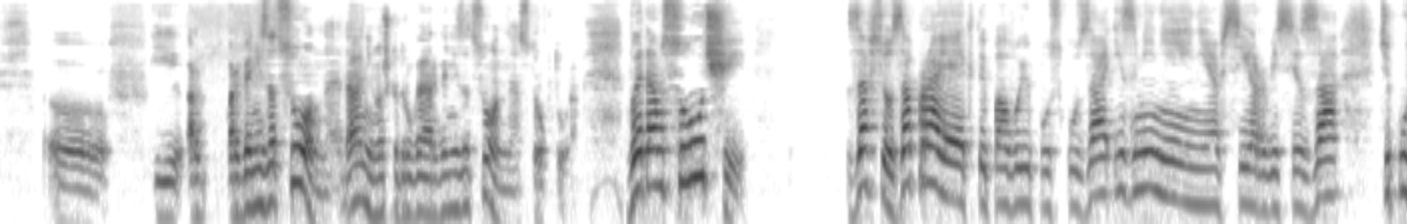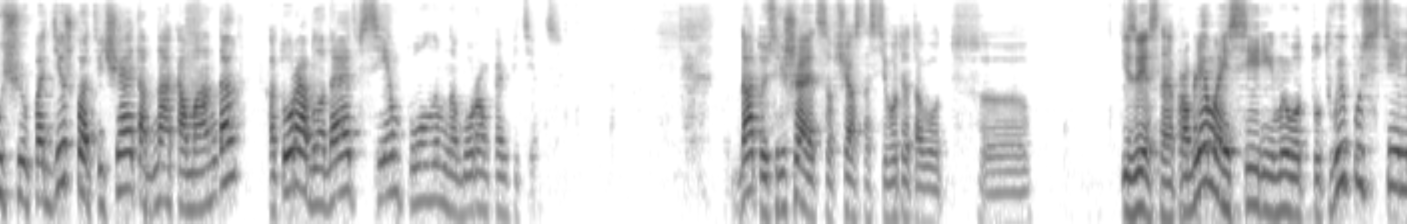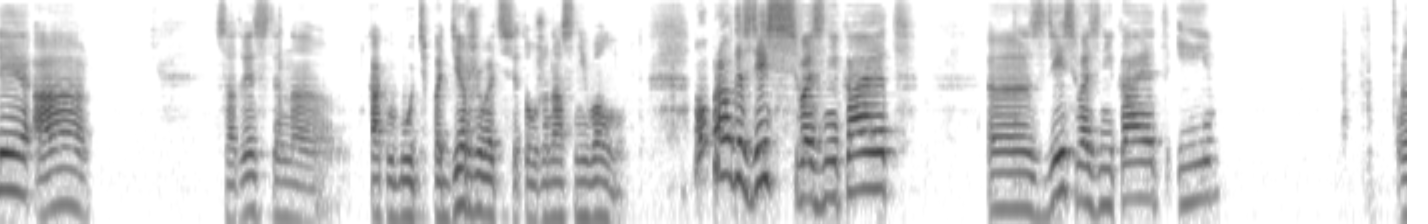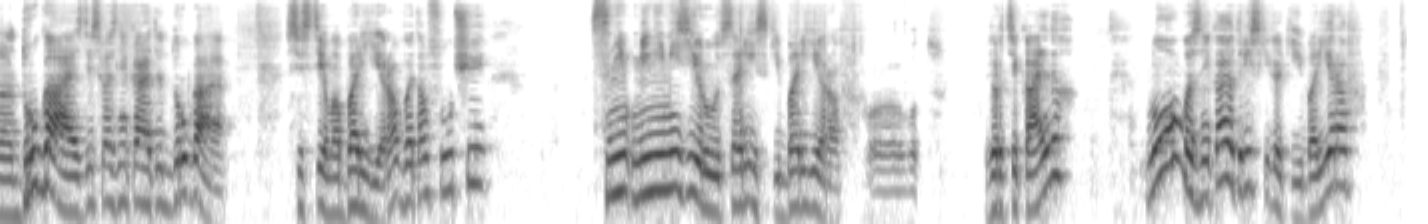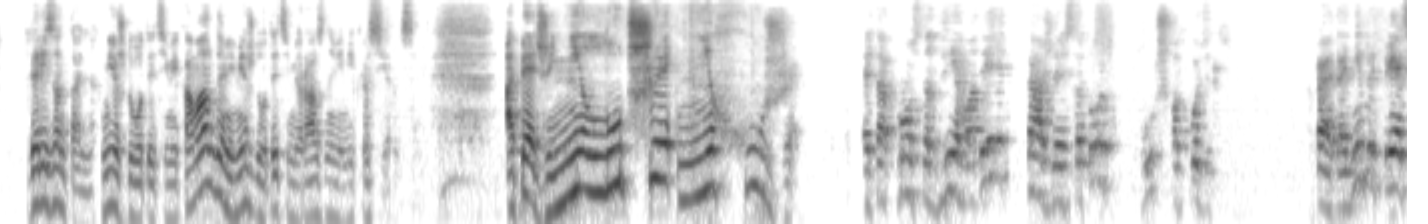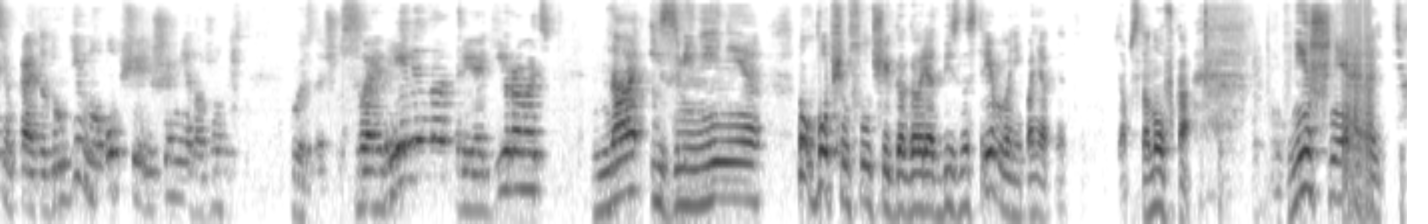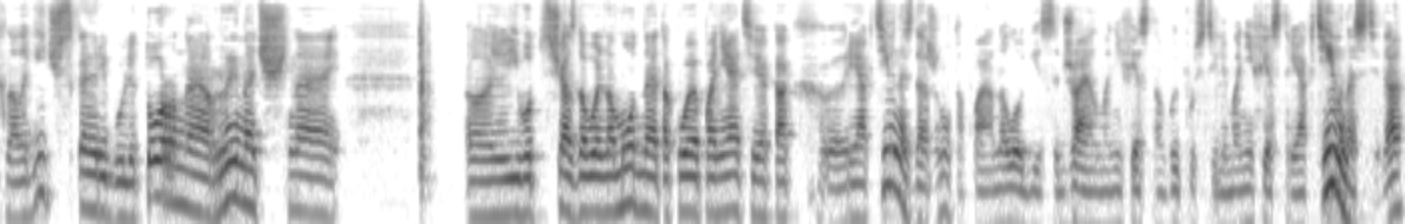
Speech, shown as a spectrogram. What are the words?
э, и организационная, да, немножко другая организационная структура. В этом случае за все, за проекты по выпуску, за изменения в сервисе, за текущую поддержку отвечает одна команда, которая обладает всем полным набором компетенций. Да, то есть решается, в частности, вот эта вот э, известная проблема из серии мы вот тут выпустили, а, соответственно, как вы будете поддерживать, это уже нас не волнует. Но, правда, здесь возникает, э, здесь возникает и э, другая, здесь возникает и другая система барьеров. В этом случае минимизируются риски барьеров э, вот, вертикальных, но возникают риски какие? Барьеров горизонтальных между вот этими командами, между вот этими разными микросервисами. Опять же, не лучше, не хуже. Это просто две модели, каждая из которых лучше подходит какая-то одним предприятием, какая-то другим, но общее решение должно быть значит, своевременно реагировать на изменения, ну, в общем случае, как говорят, бизнес-требований, понятно, это обстановка внешняя, технологическая, регуляторная, рыночная. Э, и вот сейчас довольно модное такое понятие, как э, реактивность даже, ну там по аналогии с Agile манифестом выпустили манифест реактивности, да.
